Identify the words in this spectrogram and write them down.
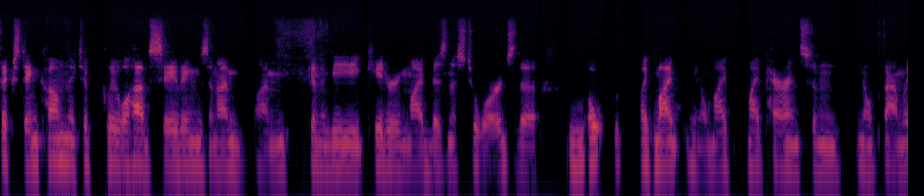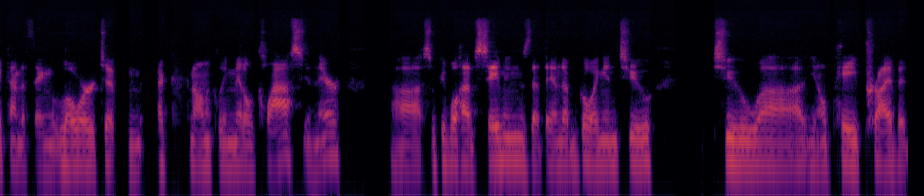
fixed income. They typically will have savings, and I'm I'm going to be catering my business towards the like my you know my my parents and you know family kind of thing, lower to economically middle class in there. Uh, so people have savings that they end up going into to uh, you know pay private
